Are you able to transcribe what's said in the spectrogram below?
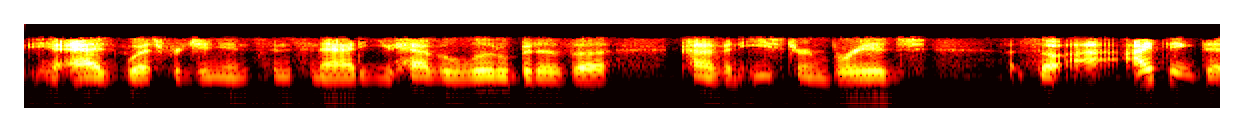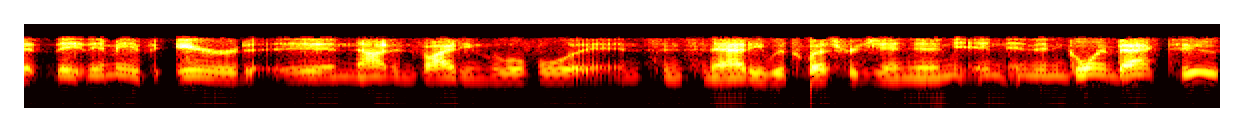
You know, add West Virginia and Cincinnati, you have a little bit of a kind of an eastern bridge. So I, I think that they, they may have erred in not inviting Louisville and Cincinnati with West Virginia, and, and, and then going back to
